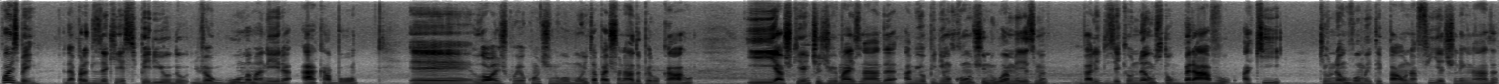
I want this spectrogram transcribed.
Pois bem, dá para dizer que esse período de alguma maneira acabou. É, lógico, eu continuo muito apaixonado pelo carro e acho que antes de mais nada, a minha opinião continua a mesma. Vale dizer que eu não estou bravo aqui, que eu não vou meter pau na Fiat nem nada.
